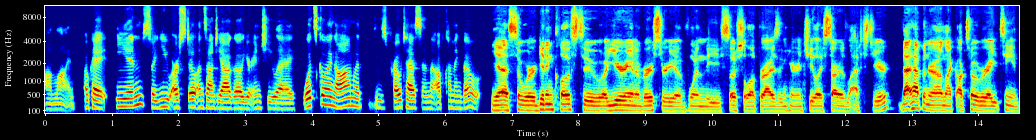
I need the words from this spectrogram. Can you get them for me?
online. Okay, Ian, so you are still in Santiago, you're in Chile. What's going on with these protests and the upcoming vote? Yeah, so we're getting close to a year anniversary of when the social uprising here in Chile started last year. That happened around like October 18th,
